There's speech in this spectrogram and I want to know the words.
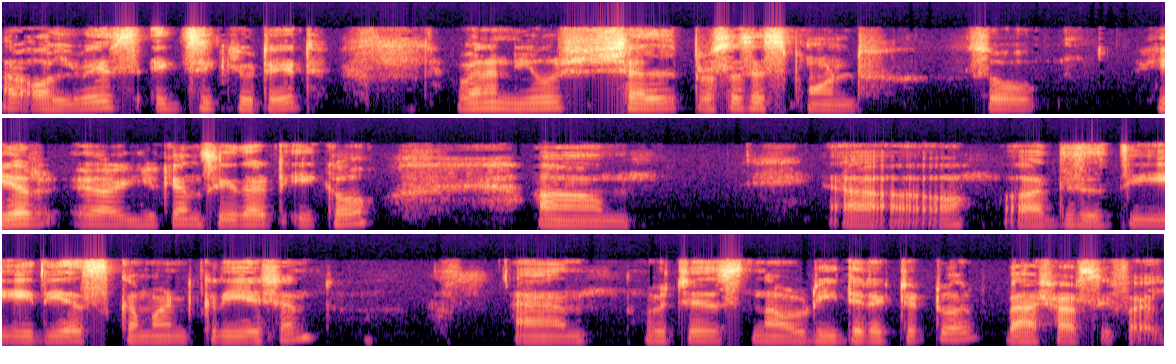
are always executed when a new shell process is spawned. So here uh, you can see that echo um, uh, uh, this is the alias command creation and which is now redirected to a bash rc file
